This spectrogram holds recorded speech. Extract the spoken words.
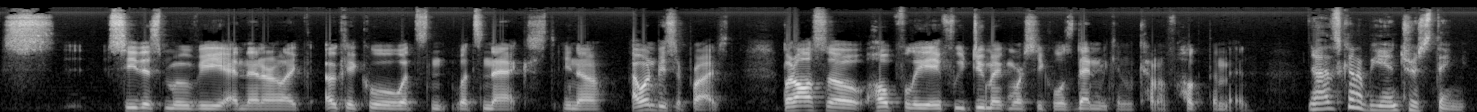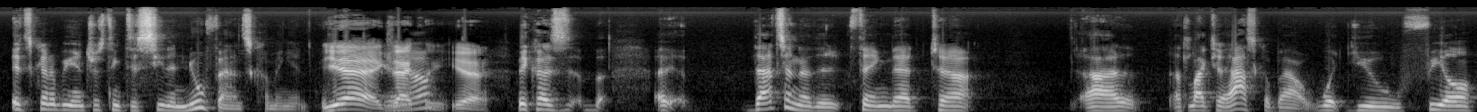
s- see this movie and then are like, okay, cool, what's what's next? You know, I wouldn't be surprised. But also, hopefully, if we do make more sequels, then we can kind of hook them in. Now that's going to be interesting. It's going to be interesting to see the new fans coming in Yeah, exactly. Yeah. because uh, that's another thing that uh, uh, I'd like to ask about what you feel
